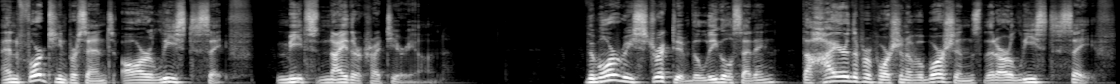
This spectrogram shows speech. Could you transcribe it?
And 14% are least safe, meet neither criterion. The more restrictive the legal setting, the higher the proportion of abortions that are least safe,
